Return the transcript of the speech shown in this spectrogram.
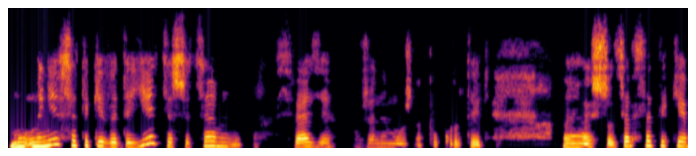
Мені все-таки видається, що це м, зв'язі вже не можна покрутити. Е, Що це все-таки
